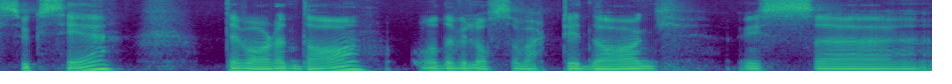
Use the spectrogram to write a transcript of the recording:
suksess. Det var det da, og det ville også vært i dag hvis uh,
